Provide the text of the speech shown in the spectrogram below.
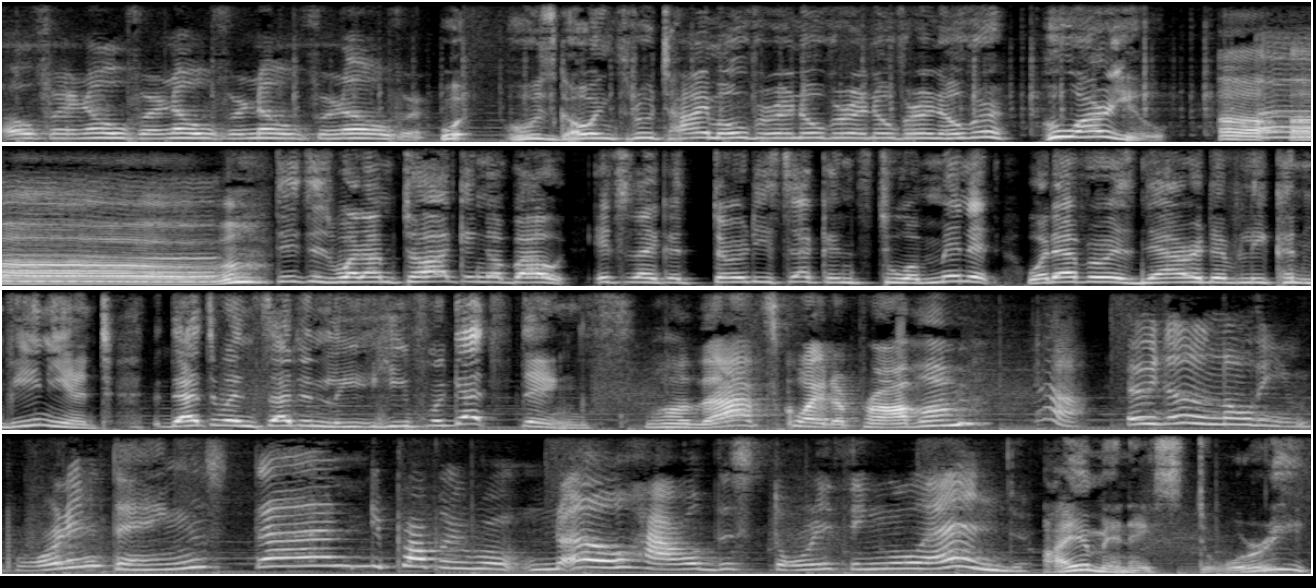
over and over and over and over and over. Wh- who's going through time over and over and over and over? Who are you? Uh-oh. Uh, this is what I'm talking about. It's like a 30 seconds to a minute, whatever is narratively convenient. That's when suddenly he forgets things. Well, that's quite a problem. Yeah, if he doesn't know the important things, then he probably won't know how the story thing will end. I am in a story?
